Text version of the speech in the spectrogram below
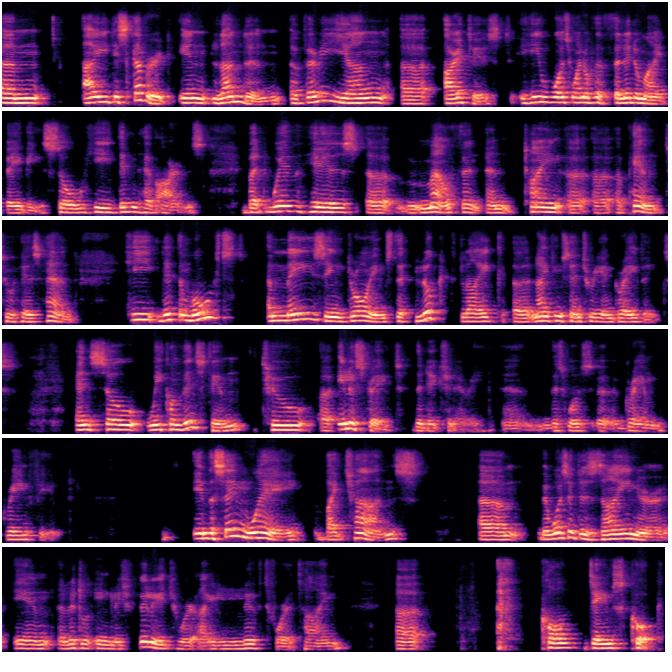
Um, I discovered in London a very young uh, artist. He was one of the thalidomide babies, so he didn't have arms. But with his uh, mouth and, and tying a, a, a pen to his hand, he did the most amazing drawings that looked like uh, 19th century engravings. And so we convinced him to uh, illustrate the dictionary. And this was uh, Graham Greenfield. In the same way, by chance, um, there was a designer in a little English village where I lived for a time uh, called James Cook.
